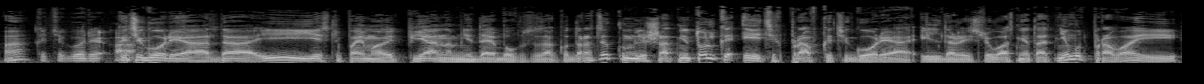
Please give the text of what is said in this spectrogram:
А? Категория А. Категория А, да. И если поймают пьяным, не дай бог, за квадроциклом, лишат не только этих прав категории А, или даже если у вас нет, отнимут права и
